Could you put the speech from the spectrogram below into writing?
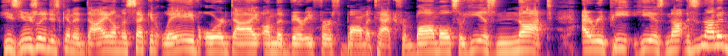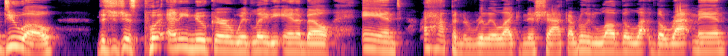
He's usually just going to die on the second wave or die on the very first bomb attack from Bommel. So he is not, I repeat, he is not, this is not a duo. This is just put any nuker with Lady Annabelle. And I happen to really like Nishak. I really love the, the Rat Man.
